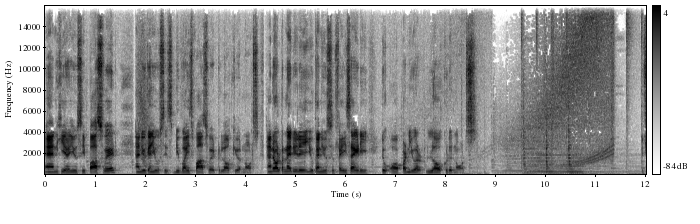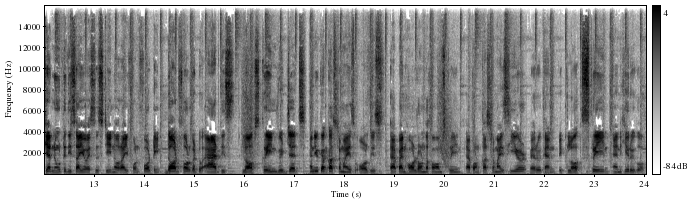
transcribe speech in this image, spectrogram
and here you see password and you can use this device password to lock your notes. And alternatively you can use face id to open your locked notes If you're new to this iOS 16 or iPhone 14, don't forget to add these lock screen widgets and you can customize all this. Tap and hold on the home screen, tap on customize here where you can pick lock screen and here you go.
